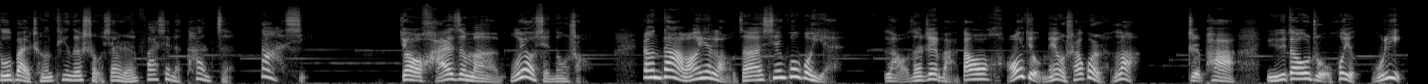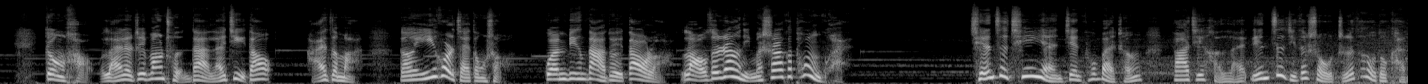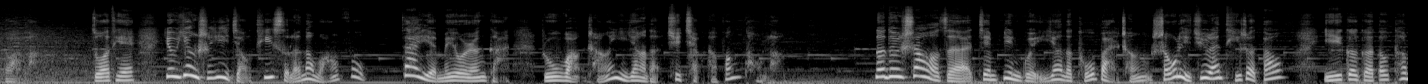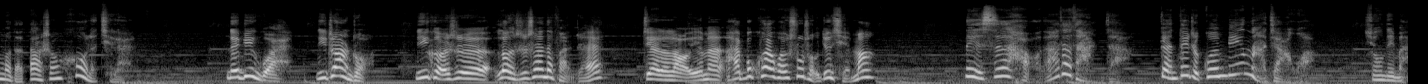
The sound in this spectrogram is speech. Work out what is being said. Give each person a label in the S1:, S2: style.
S1: 涂百成听得手下人发现了探子，大喜，
S2: 叫孩子们不要先动手，让大王爷老子先过过瘾。老子这把刀好久没有杀过人了，只怕于刀主会有不利。正好来了这帮蠢蛋来祭刀，孩子们等一会儿再动手。官兵大队到了，老子让你们杀个痛快。
S1: 前次亲眼见涂百成发起狠来，连自己的手指头都砍断了。昨天又硬是一脚踢死了那王父，再也没有人敢如往常一样的去抢他风头了。那对哨子见病鬼一样的涂百成手里居然提着刀，一个个都特么的大声喝了起来：“
S2: 那病鬼，你站住！你可是乐石山的反贼，见了老爷们还不快快束手就擒吗？
S3: 那厮好大的胆子！”敢对着官兵拿家伙，兄弟们，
